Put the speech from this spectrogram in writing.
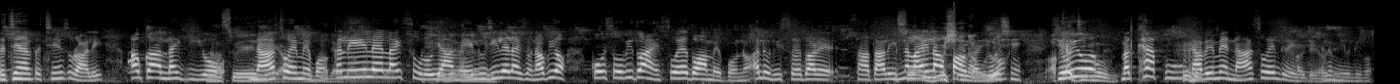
တကြံတချင်းဆိုတာလေအောက်ကလိုက်ပြီးတော့နားဆွဲနေနားဆွဲမယ်ပေါ့ရကလေးလဲလိုက်ဆိုလို့ရမယ်လူကြီးလဲလိုက်ဆိုနောက်ပြီးတော့ကိုဆိုပြီးသွားရင်ဆွဲသွားမယ်ပေါ့နော်အဲ့လိုလေးဆွဲသွားတဲ့စာသားလေးနှစ်လိုင်းလောက်ပေါက်တာရိုးရှင်ရိုးရိုးမခတ်ဘူးဒါပေမဲ့နားဆွဲလွယ်တယ်အဲ့လိုမျိုးလေးပေါ့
